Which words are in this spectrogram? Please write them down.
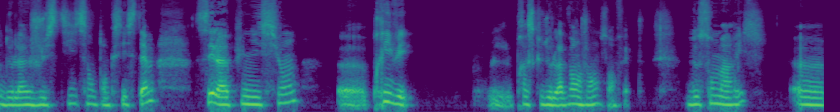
de la justice en tant que système, c'est la punition euh, privée, presque de la vengeance en fait, de son mari. Euh,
